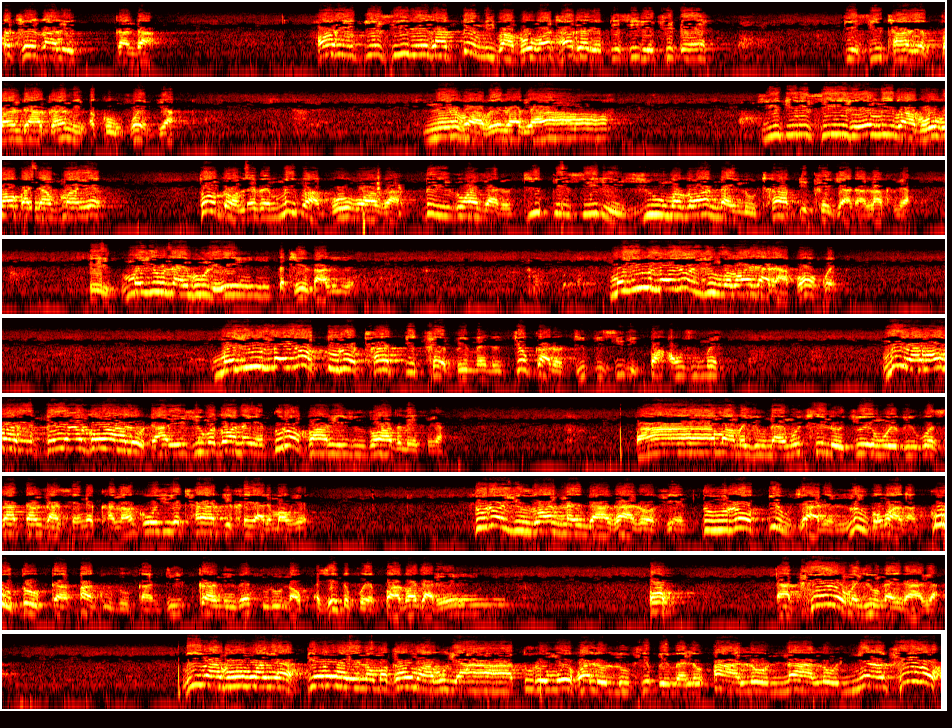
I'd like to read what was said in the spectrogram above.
တထေးသားလေးကန္ဓဟောဒီပစ္စည်းတွေကတင့်မိပါဘုရားထားတဲ့ပစ္စည်းတွေဖြစ်တယ်ပစ္စည်းထားတဲ့ဗန္ဒာကန်းတွေအကုန်ဖွင့်ပြနဲပါပဲလားဗျာ ဒီပစ္စည်းတွေမိဘဘိုးဘောပိုင်တာမှန်ရဲ့သို့တော်လည်းပဲမိဘဘိုးဘောကသိသွားကြတော့ဒီပစ္စည်းတွေယူမသွားနိုင်လို့ထားပစ်ခဲ့ကြတာလားခင်ဗျအေးမယူနိုင်ဘူးလေတထေသားလေးရဲ့မယူနိုင်လို့ယူမသွားကြတာဘောကွမယူနိုင်လို့သူတို့ထားပစ်ခဲ့ပေမဲ့လို့ကျုပ်ကတော့ဒီပစ္စည်းတွေပါအောင်ယူမယ် မိဘဘိုးဘာတွေတရားကောလို့ဒါတွေယူမသွားနိုင်ရင်သူတို့ဘာတွေယူသွားသလဲခင်ဗျဘာမှမယူနိုင်ဘူးချစ်လို့ကြွေးမွေပြီးဝတ်စားတန်းစားဆင်တဲ့ခန္ဓာကိုယ်ကြီးထားပစ်ခဲ့ရတယ်မောင်ရဲ့သူတို့ယူသွားနိုင်တာကတော့ဖြင့်သူတို့ပြုတ်ကြတဲ့လူဘဝကကုသိုလ်ကံအကုသိုလ်ကံဒီကံတွေပဲသူတို့နောက်အရေးတပွဲပါသွားကြတယ်။အိုးဒါခင်းလို့မယူနိုင်တာဗျ မိဘဘိုးဘွားများပြောရရင်တော့မကောင်းပါဘူးဗျာသူတို့မွေးဖွားလို့လူဖြစ်ပေမဲ့လို့အလို့နာလို့ညာဖြစ်လို့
